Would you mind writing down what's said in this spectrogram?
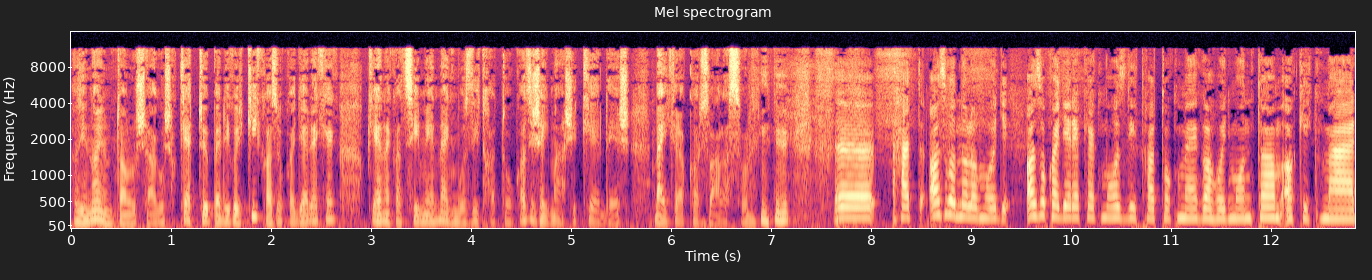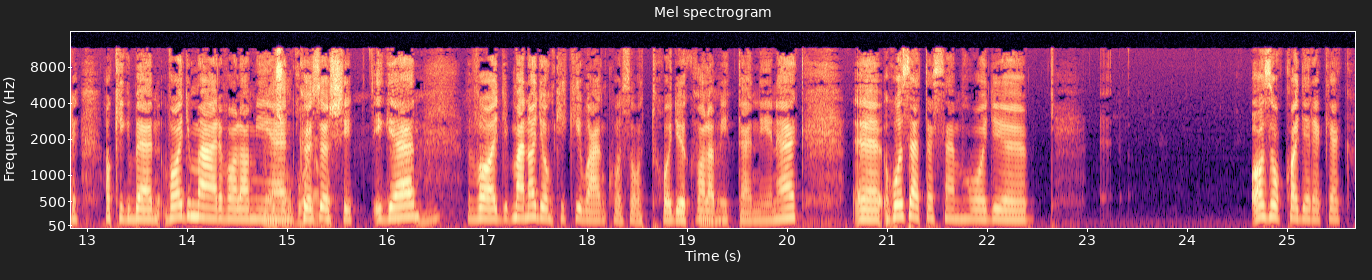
az így nagyon tanulságos. A kettő pedig, hogy kik azok a gyerekek, akik ennek a címén megmozdíthatók. Az is egy másik kérdés. Melyikre akarsz válaszolni? Ö, hát azt gondolom, hogy azok a gyerekek mozdíthatók, találhatok meg, ahogy mondtam, akik már, akikben vagy már valamilyen közösi, igen, uh-huh. vagy már nagyon kikívánkozott, hogy ők uh-huh. valamit tennének. Hozzáteszem, hogy azok a gyerekek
